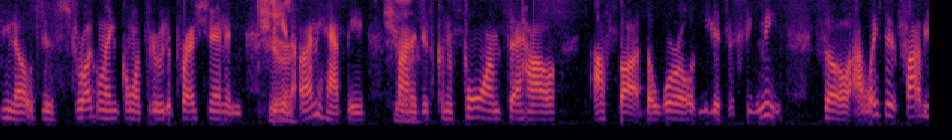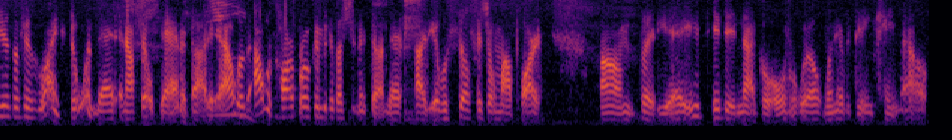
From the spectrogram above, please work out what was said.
You know, just struggling, going through depression and Sure. being unhappy, Sure. trying to just conform to how I thought the world needed to see me. So I wasted five years of his life doing that, and I felt bad about it. I was I was heartbroken because I shouldn't have done that. I, it was selfish on my part. Um, but yeah, it, it did not go over well when everything came out.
